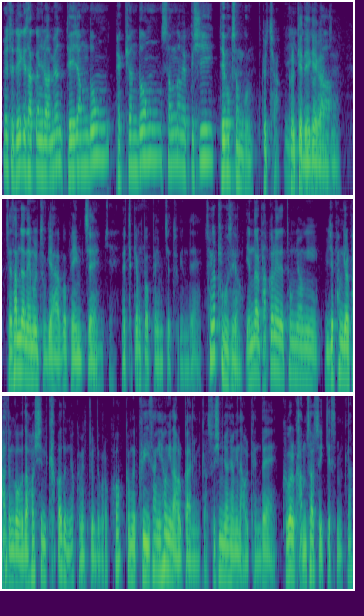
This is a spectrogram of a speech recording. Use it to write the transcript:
그래서 네 개 사건이라면 대장동, 백현동, 성남 FC, 대북성금 그렇죠. 이- 그렇게 네 개가 이제 제3자 뇌물 두 개 하고 배임죄 배임죄. 네, 특경법 배임죄 두 개인데 생각해 보세요. 옛날 박근혜 대통령이 유죄 판결 받은 것보다 훨씬 크거든요. 금액들도 그렇고. 그러면 그 이상의 형이 나올 거 아닙니까? 수십 년 형이 나올 텐데 그걸 감수할 수 있겠습니까?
